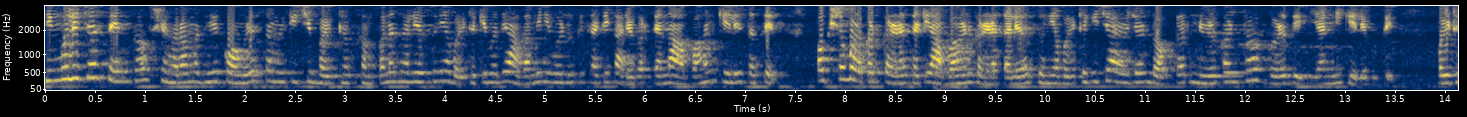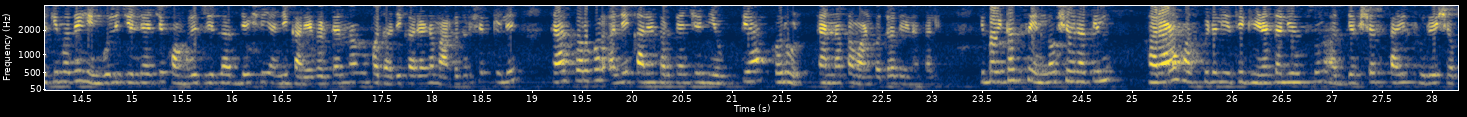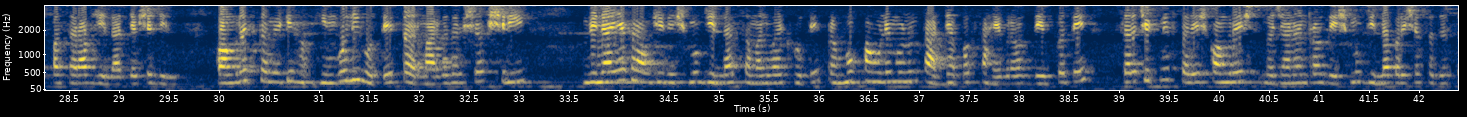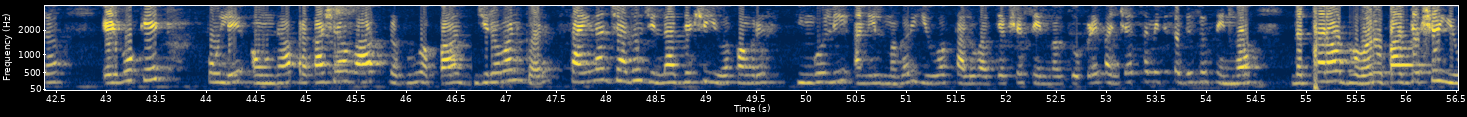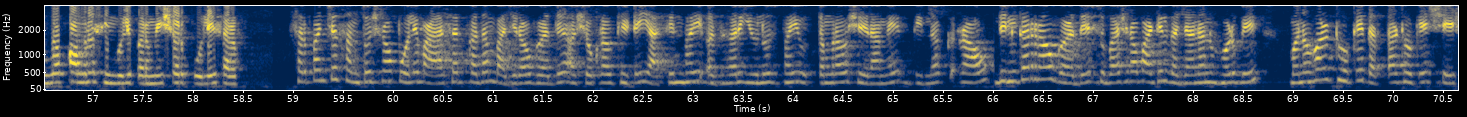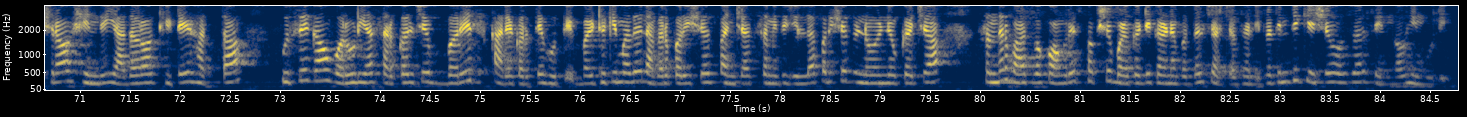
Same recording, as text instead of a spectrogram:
हिंगोलीच्या सेनगाव शहरामध्ये काँग्रेस कमिटीची बैठक संपन्न झाली असून या बैठकीमध्ये आगामी निवडणुकीसाठी कार्यकर्त्यांना आवाहन केले तसेच पक्ष बळकट करण्यासाठी आवाहन करण्यात आले असून या बैठकीचे आयोजन डॉक्टर निळकंठ गळदे यांनी केले होते. बैठकीमध्ये हिंगोली जिल्ह्याचे काँग्रेस जिल्हाध्यक्ष यांनी कार्यकर्त्यांना व पदाधिकाऱ्यांना मार्गदर्शन केले. त्याचबरोबर अनेक कार्यकर्त्यांच्या नियुक्त्या करून त्यांना प्रमाणपत्र देण्यात आले. ही बैठक सेनगाव शहरातील हराळ हॉस्पिटल येथे घेण्यात आली असून अध्यक्षस्थायी सुरेश अप्पा सराफ जिल्हाध्यक्ष जिल काँग्रेस कमिटी हिंगोली होते तर मार्गदर्शक श्री विनायकरावजी देशमुख जिल्हा समन्वयक होते. प्रमुख पाहुणे म्हणून प्राध्यापक साहेबराव देवकते सरचिटणीस प्रदेश काँग्रेस गजाननराव देशमुख जिल्हा परिषद सदस्य ॲडव्होकेट पोले औंढा प्रकाशराव वाघ प्रभू अप्पा जिरवणकर साईनाथ जाधव जिल्हाध्यक्ष युवक काँग्रेस हिंगोली अनिल मगर युवक तालुकाध्यक्ष सेनगाव चोपडे पंचायत समिती सदस्य सेनगाव दत्ताराव भवर उपाध्यक्ष युवक काँग्रेस हिंगोली परमेश्वर पोले सर सरपंच संतोषराव पोले बाळासाहेब कदम बाजीराव गळदे अशोकराव थिटे यासिनभाई अझहर युनुसभाई उत्तमराव श्रीरामे दिनकराव दिनकरराव गळदे सुभाषराव पाटील गजानन होडबे मनोहर ठोके दत्ता ठोके शेषराव शिंदे यादवराव थिटे हत्ता पुसेगाव वरुड या सर्कलचे बरेच कार्यकर्ते होते. बैठकीमध्ये नगर परिषद पंचायत समिती जिल्हा परिषद निवडणुकीच्या संदर्भात व काँग्रेस पक्ष बळकटी करण्याबद्दल चर्चा झाली. प्रतिनिधी केशव अवजार सेनगाव हिंगोली.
